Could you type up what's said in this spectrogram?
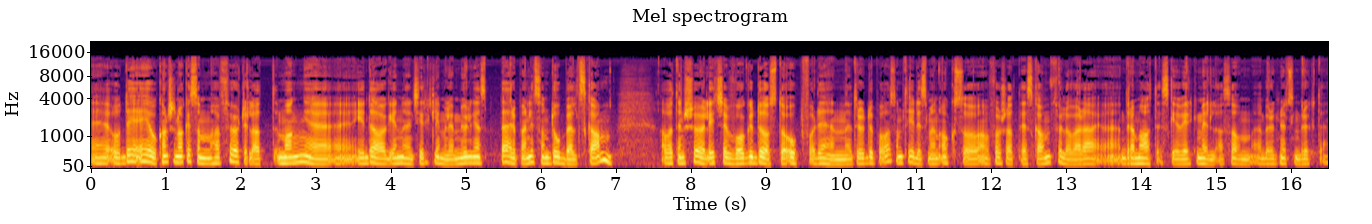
Eh, og Det er jo kanskje noe som har ført til at mange eh, i dag innen kirkelig miljø muligens bærer på en litt sånn dobbelt skam av at en sjøl ikke vågde å stå opp for det en trodde på, samtidig som en også fortsatt er skamfull over de eh, dramatiske virkemidlene som Børre Knutsen brukte.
